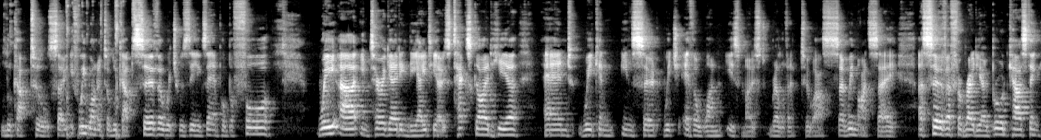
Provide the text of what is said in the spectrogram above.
lookup tool. So if we wanted to look up server, which was the example before, we are interrogating the ATO's tax guide here and we can insert whichever one is most relevant to us. So we might say a server for radio broadcasting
